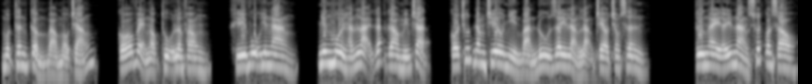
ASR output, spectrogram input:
một thân cẩm bào màu trắng, có vẻ ngọc thụ lâm phong, khí vũ hiên ngang, nhưng môi hắn lại gắt gao mím chặt, có chút đăm chiêu nhìn bản đu dây lẳng lặng treo trong sân. Từ ngày ấy nàng suốt quan sau,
